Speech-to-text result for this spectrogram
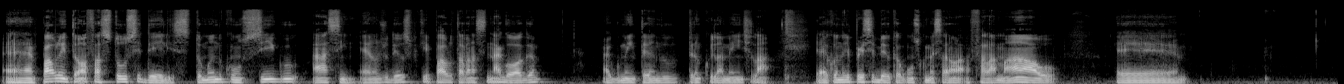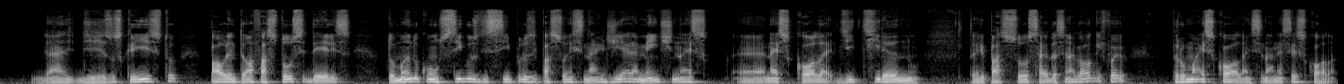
É, Paulo então afastou-se deles, tomando consigo. Ah, sim, eram judeus porque Paulo estava na sinagoga argumentando tranquilamente lá. E aí, quando ele percebeu que alguns começaram a falar mal é, de Jesus Cristo, Paulo então afastou-se deles, tomando consigo os discípulos e passou a ensinar diariamente na, es uh, na escola de Tirano. Então ele passou, saiu da sinagoga e foi para uma escola, ensinar nessa escola.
